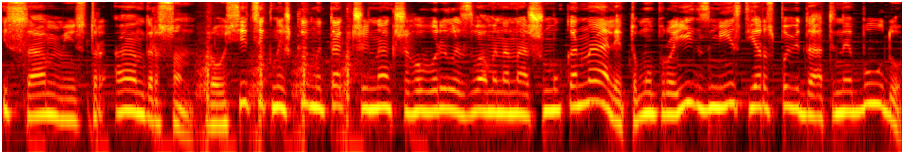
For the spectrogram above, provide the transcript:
і сам містер Андерсон. Про усі ці книжки ми так чи інакше говорили з вами на нашому каналі, тому про їх зміст я розповідати не буду.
